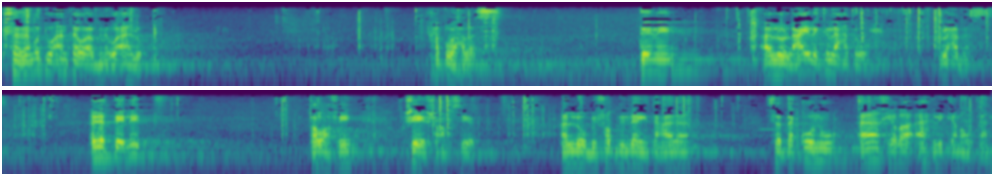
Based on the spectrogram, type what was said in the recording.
ستموت أنت وأهلك. حطوا بالحبس الثاني قال له العائلة كلها حتروح بالحبس اجى الثالث طلع فيه وشايف شو عم يصير قال له بفضل الله تعالى ستكون آخر أهلك موتا.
